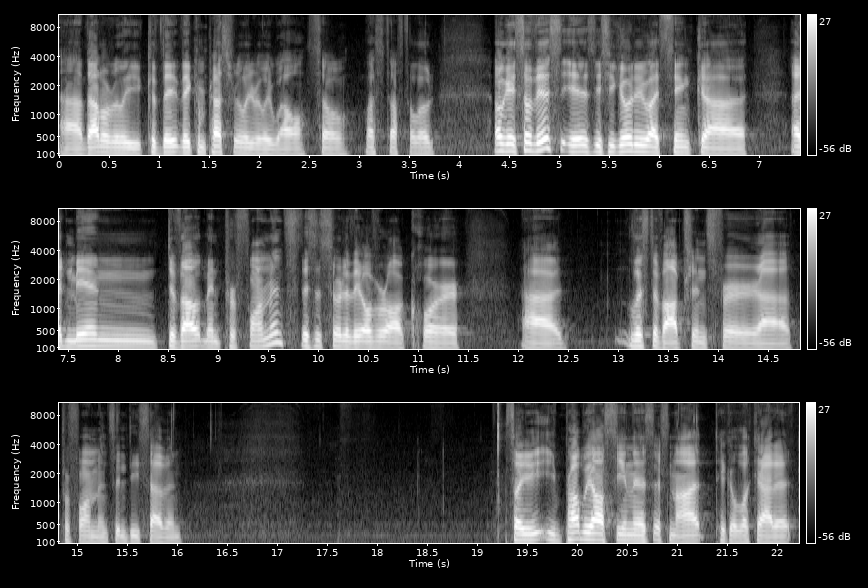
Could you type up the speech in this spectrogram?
Uh, that'll really, because they, they compress really, really well, so less stuff to load. Okay, so this is, if you go to, I think, uh, admin development performance, this is sort of the overall core uh, list of options for uh, performance in D7. So you, you've probably all seen this. If not, take a look at it.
